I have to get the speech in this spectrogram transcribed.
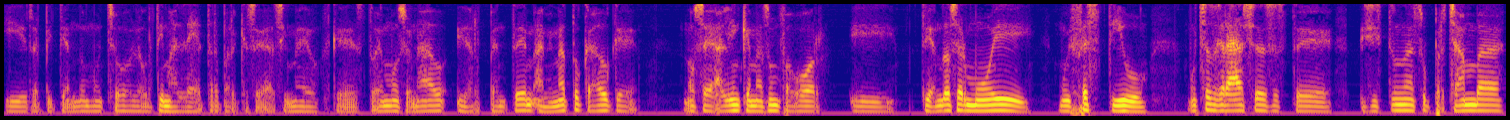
y repitiendo mucho la última letra para que sea así medio que estoy emocionado y de repente a mí me ha tocado que, no sé, alguien que me hace un favor y tiendo a ser muy, muy festivo. Muchas gracias, este, hiciste una super chamba,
